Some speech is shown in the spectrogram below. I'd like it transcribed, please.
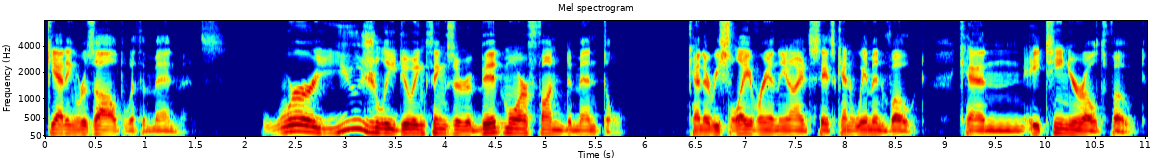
getting resolved with amendments. We're usually doing things that are a bit more fundamental. Can there be slavery in the United States? Can women vote? Can 18 year olds vote?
